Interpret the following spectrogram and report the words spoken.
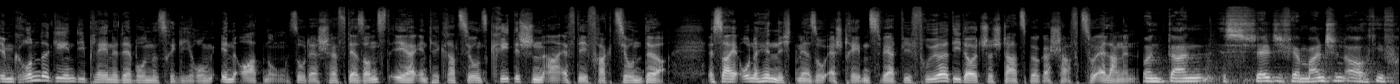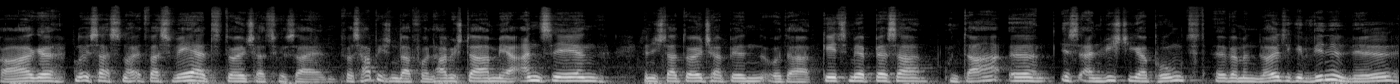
Im Grunde gehen die Pläne der Bundesregierung in Ordnung, so der Chef der sonst eher integrationskritischen AfD-Fraktion Dörr. Es sei ohnehin nicht mehr so erstrebenswert wie früher, die deutsche Staatsbürgerschaft zu erlangen. Und dann stellt sich für manchen auch die Frage, ist das noch etwas wert, Deutscher zu sein? Was habe ich denn davon? Habe ich da mehr Ansehen? Wenn ich da Deutscher bin oder geht es mir besser? Und da äh, ist ein wichtiger Punkt, äh, wenn man Leute gewinnen will,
